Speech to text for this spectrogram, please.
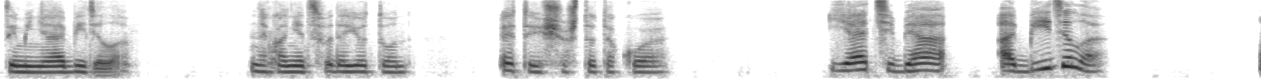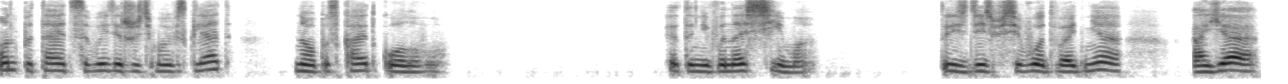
«Ты меня обидела», — наконец выдает он. «Это еще что такое?» «Я тебя обидела?» Он пытается выдержать мой взгляд, но опускает голову. Это невыносимо. Ты здесь всего два дня, а я...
